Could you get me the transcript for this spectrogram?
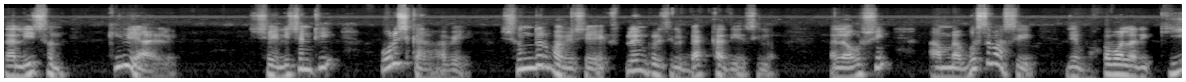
the lesson clearly সেই লিসনটি পরিষ্কারভাবে, সুন্দরভাবে সে এক্সপ্লেন করেছিল, ব্যাখ্যা দিয়েছিল। তাহলে অবশ্যই আমরা বুঝতে পারছি যে ভোকাবুলারি কি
